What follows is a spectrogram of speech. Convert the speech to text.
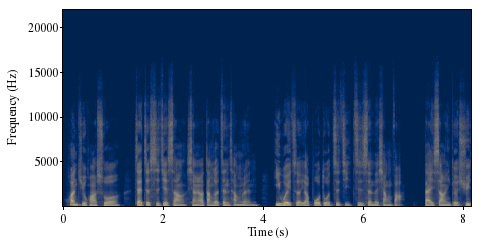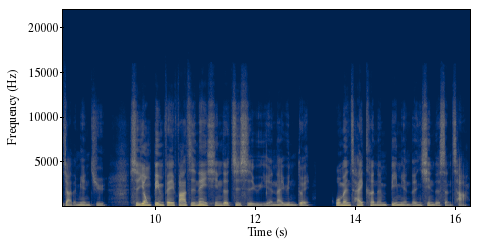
换句话说，在这世界上，想要当个正常人，意味着要剥夺自己自身的想法。戴上一个虚假的面具，使用并非发自内心的自私语言来应对，我们才可能避免人性的审查。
